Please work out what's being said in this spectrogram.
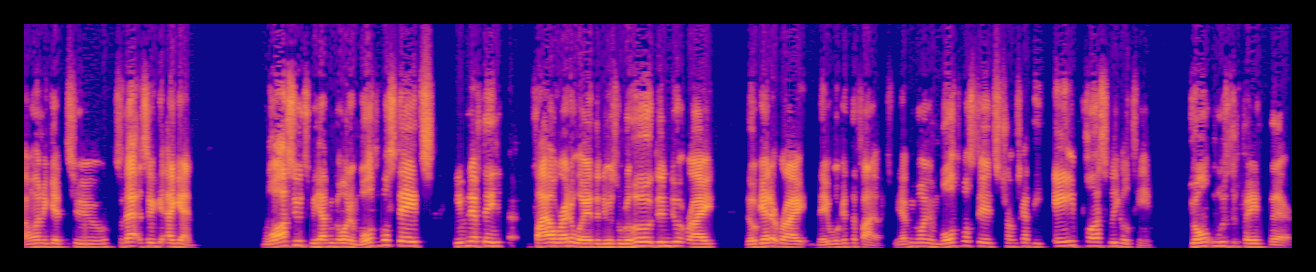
I want to get to so that so again, lawsuits we have them going in multiple states. Even if they file right away, the news will go, "Oh, didn't do it right." They'll get it right. They will get the filings. We have them going in multiple states. Trump's got the A plus legal team. Don't lose the faith there.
